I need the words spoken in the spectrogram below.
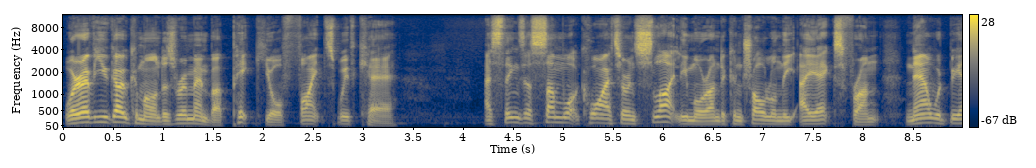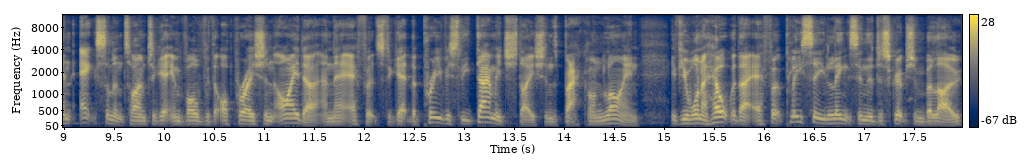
Wherever you go commanders remember pick your fights with care. As things are somewhat quieter and slightly more under control on the AX front now would be an excellent time to get involved with Operation IDA and their efforts to get the previously damaged stations back online. If you want to help with that effort please see links in the description below.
